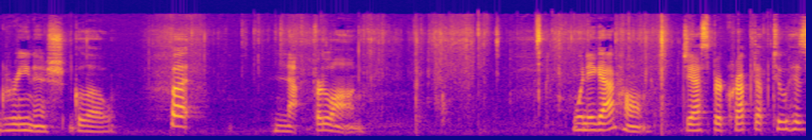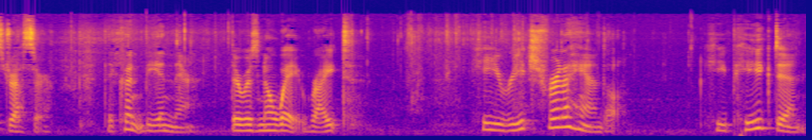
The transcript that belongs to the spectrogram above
greenish glow. But not for long. When he got home, Jasper crept up to his dresser. They couldn't be in there. There was no way, right? He reached for the handle. He peeked in.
